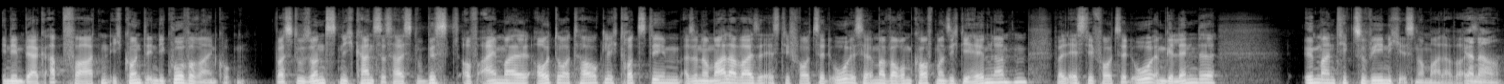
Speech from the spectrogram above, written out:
in den Bergabfahrten, ich konnte in die Kurve reingucken, was du sonst nicht kannst. Das heißt, du bist auf einmal outdoor-tauglich, trotzdem, also normalerweise STVZO ist ja immer, warum kauft man sich die Helmlampen? Weil STVZO im Gelände immer ein Tick zu wenig ist normalerweise. genau.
